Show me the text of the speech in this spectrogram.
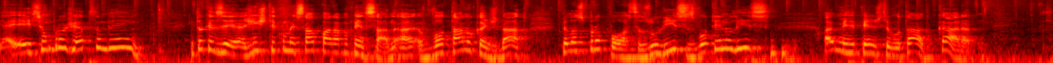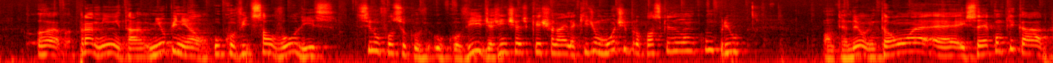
É- Esse é um projeto também. Então, quer dizer, a gente tem que começar a parar para pensar, né? Votar no candidato pelas propostas. Ulisses, votei no Ulisses. Aí eu me arrependo de ter votado? Cara, ah, pra mim, tá? Minha opinião, o Covid salvou o Ulisses. Se não fosse o Covid, a gente ia questionar ele aqui de um monte de propostas que ele não cumpriu. Entendeu? Então, é, é- isso aí é complicado.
